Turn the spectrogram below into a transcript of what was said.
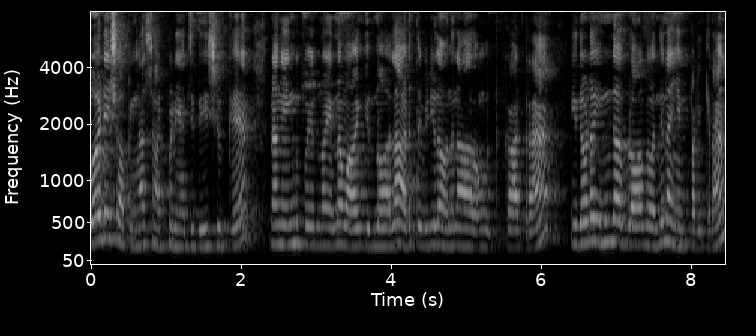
பர்த்டே ஷாப்பிங்லாம் ஸ்டார்ட் பண்ணியாச்சு தேஷுக்கு. நாங்கள் எங்கே போயிருந்தோம் என்ன வாங்கியிருந்தோம் அதெல்லாம் அடுத்த வீடியோவில் வந்து நான் உங்களுக்கு காட்டுறேன். இதோட இந்த வ்ளாகை வந்து நான் என் படிக்கிறேன்.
